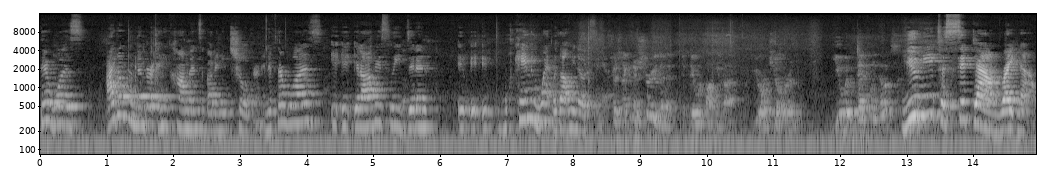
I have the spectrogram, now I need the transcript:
There was, I don't remember any comments about any children. And if there was, it, it, obviously didn't, it, it, it came and went without me noticing it. Judge, I can assure you that if if they were talking about your children, you would definitely notice it. You need to sit down right now.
